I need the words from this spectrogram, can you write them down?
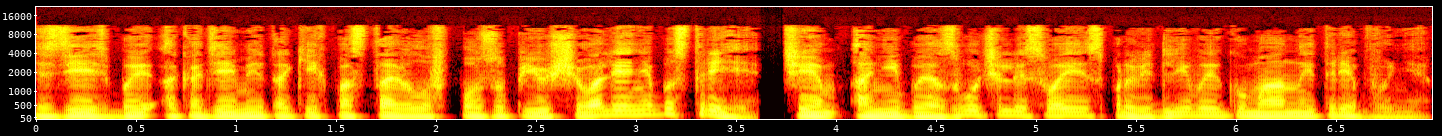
Здесь бы Академия таких поставила в позу пьющего оленя быстрее, чем они бы озвучили свои справедливые гуманные требования.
